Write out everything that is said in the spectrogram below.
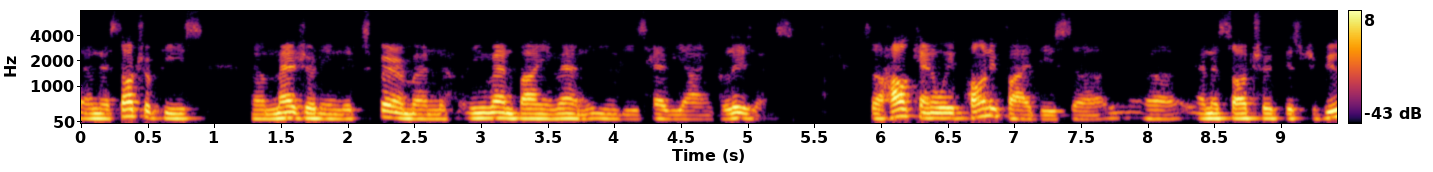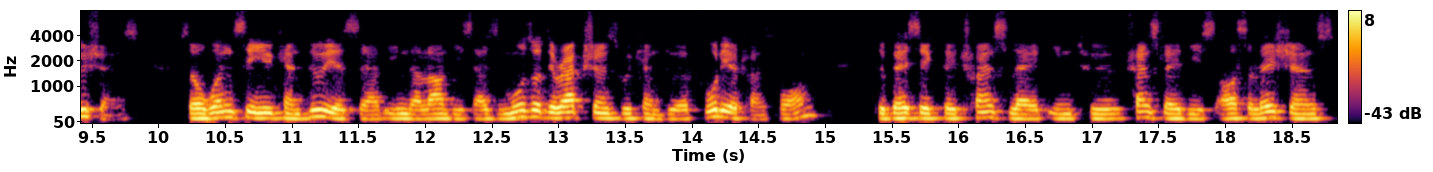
anisotropies uh, measured in the experiment event by event in these heavy ion collisions. So how can we quantify these uh, uh, anisotropic distributions? So one thing you can do is that in the, along these azimuthal directions, we can do a Fourier transform to basically translate into translate these oscillations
